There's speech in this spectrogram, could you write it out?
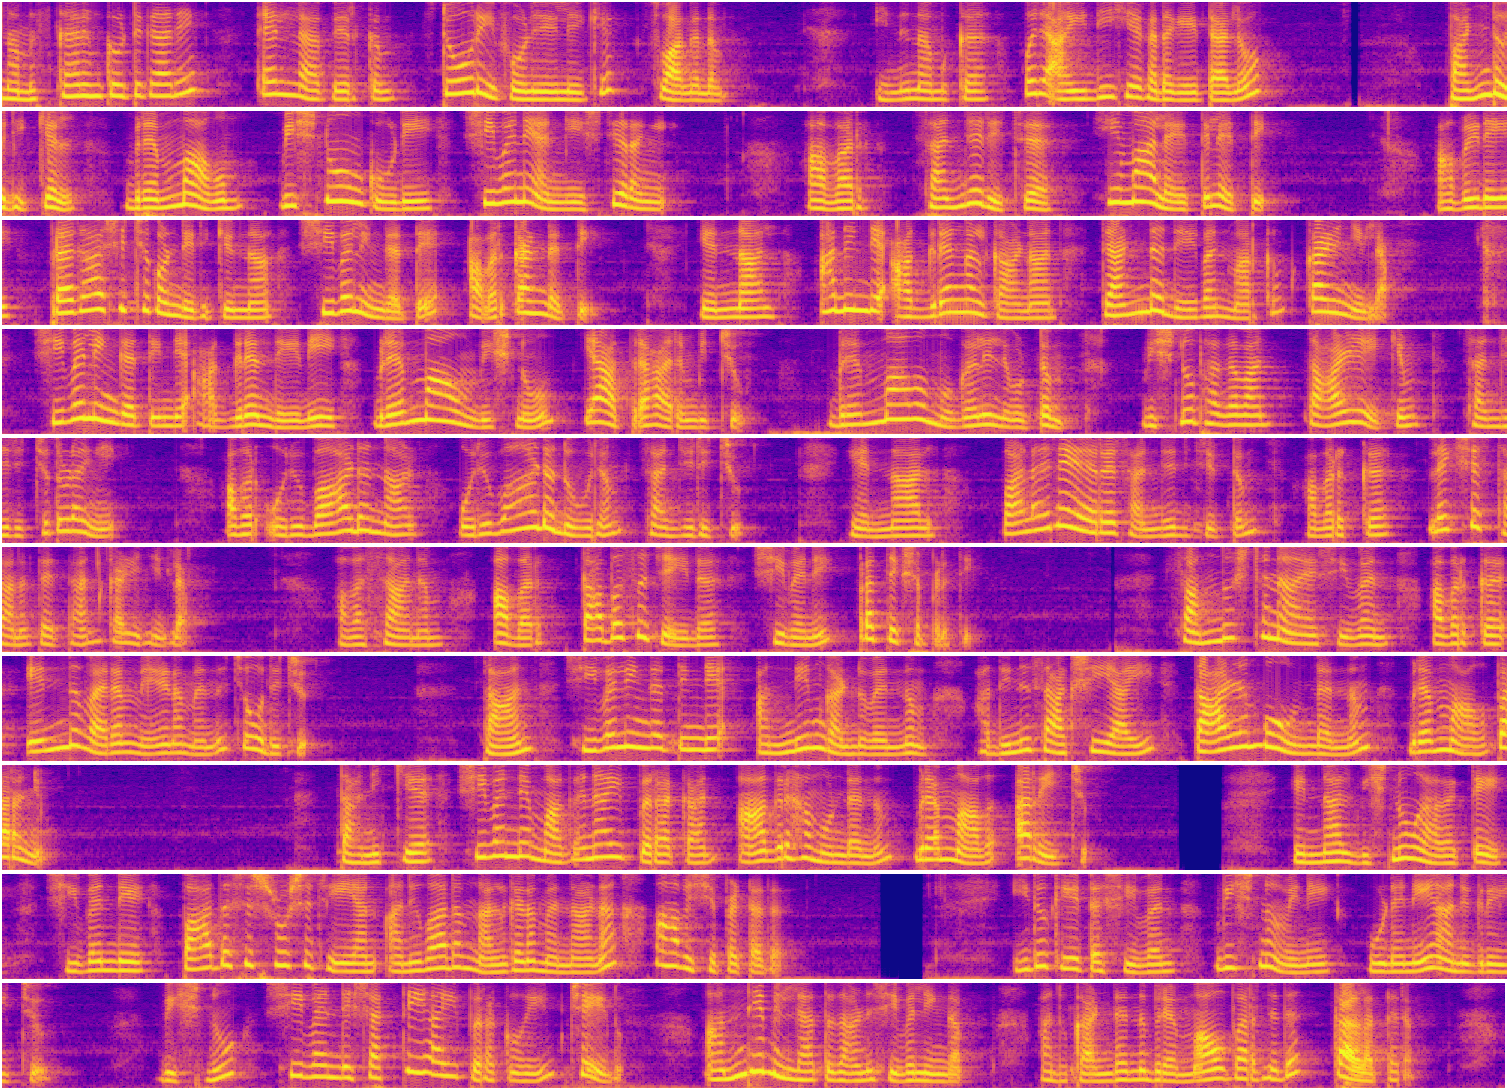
നമസ്കാരം കൂട്ടുകാരെ എല്ലാ പേർക്കും സ്റ്റോറി ഫോളിയോയിലേക്ക് സ്വാഗതം. ഇന്ന് നമുക്ക് ഒരു ഐതിഹ്യ കഥ കേട്ടാലോ? പണ്ടൊരിക്കൽ ബ്രഹ്മാവും വിഷ്ണുവും കൂടി ശിവനെ അന്വേഷിച്ചിറങ്ങി. അവർ സഞ്ചരിച്ച് ഹിമാലയത്തിലെത്തി. അവിടെ പ്രകാശിച്ചു കൊണ്ടിരിക്കുന്ന ശിവലിംഗത്തെ അവർ കണ്ടെത്തി. എന്നാൽ അതിന്റെ അഗ്രങ്ങൾ കാണാൻ രണ്ട് ദേവന്മാർക്കും കഴിഞ്ഞില്ല. ശിവലിംഗത്തിന്റെ അഗ്രം തേടി ബ്രഹ്മാവും വിഷ്ണുവും യാത്ര ആരംഭിച്ചു. ബ്രഹ്മാവ് മുകളിലോട്ടും വിഷ്ണു ഭഗവാൻ താഴേക്കും സഞ്ചരിച്ചു തുടങ്ങി. അവർ ഒരുപാട് നാൾ ഒരുപാട് ദൂരം സഞ്ചരിച്ചു. എന്നാൽ വളരെയേറെ സഞ്ചരിച്ചിട്ടും അവർക്ക് ലക്ഷ്യസ്ഥാനത്തെത്താൻ കഴിഞ്ഞില്ല. അവസാനം അവർ തപസ്സു ചെയ്ത് ശിവനെ പ്രത്യക്ഷപ്പെടുത്തി. സന്തുഷ്ടനായ ശിവൻ അവർക്ക് എന്ത് വരം വേണമെന്ന് ചോദിച്ചു. താൻ ശിവലിംഗത്തിന്റെ അന്ത്യം കണ്ടുവെന്നും അതിന് സാക്ഷിയായി താഴമ്പൂ ഉണ്ടെന്നും ബ്രഹ്മാവ് പറഞ്ഞു. തനിക്ക് ശിവന്റെ മകനായി പിറക്കാൻ ആഗ്രഹമുണ്ടെന്നും ബ്രഹ്മാവ് അറിയിച്ചു. എന്നാൽ വിഷ്ണു ആകട്ടെ ശിവന്റെ പാദശുശ്രൂഷ ചെയ്യാൻ അനുവാദം നൽകണമെന്നാണ് ആവശ്യപ്പെട്ടത്. ഇതു കേട്ട ശിവൻ വിഷ്ണുവിനെ ഉടനെ അനുഗ്രഹിച്ചു. വിഷ്ണു ശിവന്റെ ശക്തിയായി പിറക്കുകയും ചെയ്തു. അന്ത്യമില്ലാത്തതാണ് ശിവലിംഗം. അതു കണ്ടെന്ന് ബ്രഹ്മാവ് പറഞ്ഞത് കള്ളത്തരം.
